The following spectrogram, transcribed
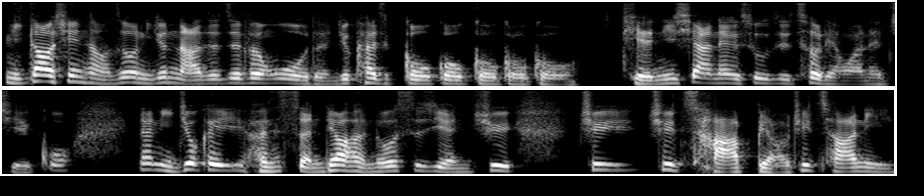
你到现场之后，你就拿着这份 Word，你就开始勾勾勾勾勾，填一下那个数字，测量完的结果，那你就可以很省掉很多时间去去去查表，去查你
